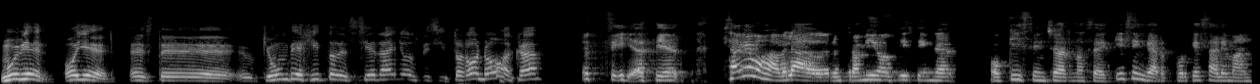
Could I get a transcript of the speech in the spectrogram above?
Muy bien. Oye, este, que un viejito de 100 años visitó, ¿no? Acá. Sí, así es. Ya habíamos hablado de nuestro amigo Kissinger, o Kissinger, no sé, Kissinger, porque es alemán.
